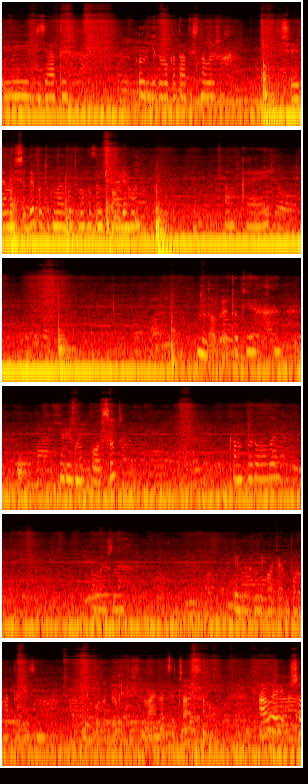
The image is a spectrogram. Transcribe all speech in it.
і взяти, коли їдемо кататись на лижах. Ще йдемо сюди, бо тут має бути магазин з одягом. Окей. Добре, тут є різний посуд камперовий, лижне і лижний одяг багато різного. Не буду дивитись, немає на це часу. Але якщо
